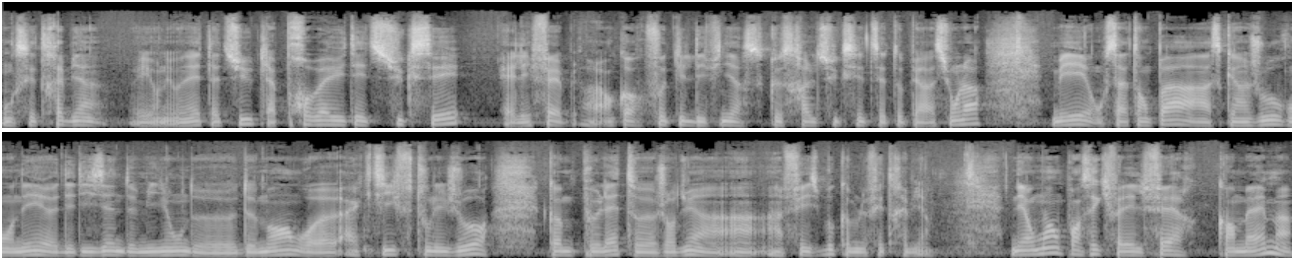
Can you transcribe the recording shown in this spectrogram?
on sait très bien, et on est honnête là-dessus, que la probabilité de succès elle est faible. Alors encore faut-il définir ce que sera le succès de cette opération-là, mais on ne s'attend pas à ce qu'un jour on ait des dizaines de millions de, membres actifs tous les jours, comme peut l'être aujourd'hui un, Facebook, comme le fait très bien. Néanmoins, on pensait qu'il fallait le faire quand même,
